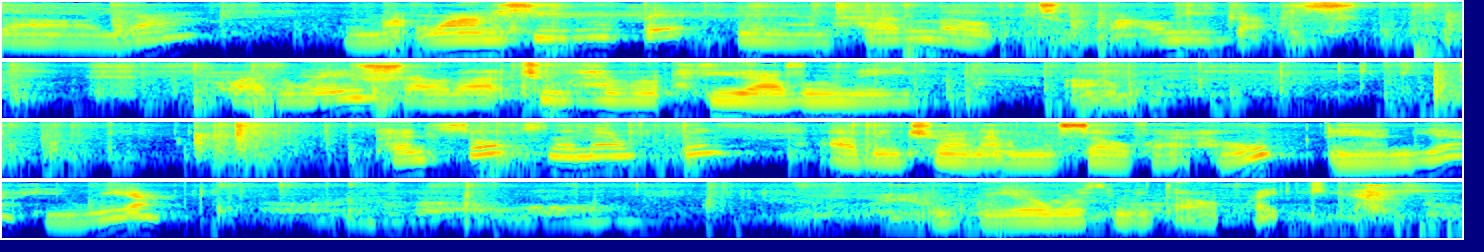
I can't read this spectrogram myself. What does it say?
So yeah, you might want to hear a bit and hello to all you guys. By the way, shout out to whoever made um, pencils and everything. I've been trying out myself at home, and yeah, here we are. And we are with my dog right here.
